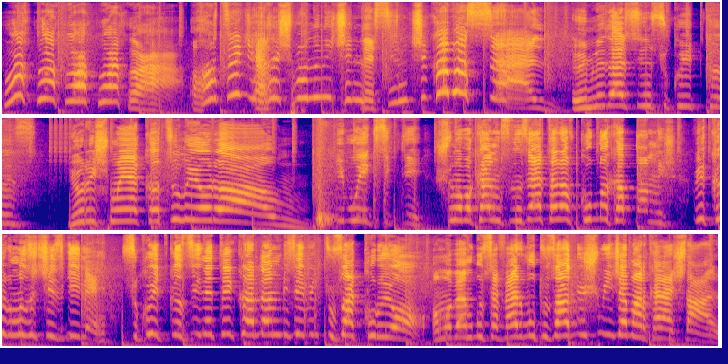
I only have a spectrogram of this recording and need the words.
Artık yarışmanın içindesin çıkamazsın. Emredersin Squid kız. Yarışmaya katılıyorum. Bir bu eksikti. Şuna bakar mısınız her taraf kumla kaplanmış ve kırmızı çizgiyle. Squid kız yine tekrardan bize bir tuzak kuruyor. Ama ben bu sefer bu tuzağa düşmeyeceğim arkadaşlar.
